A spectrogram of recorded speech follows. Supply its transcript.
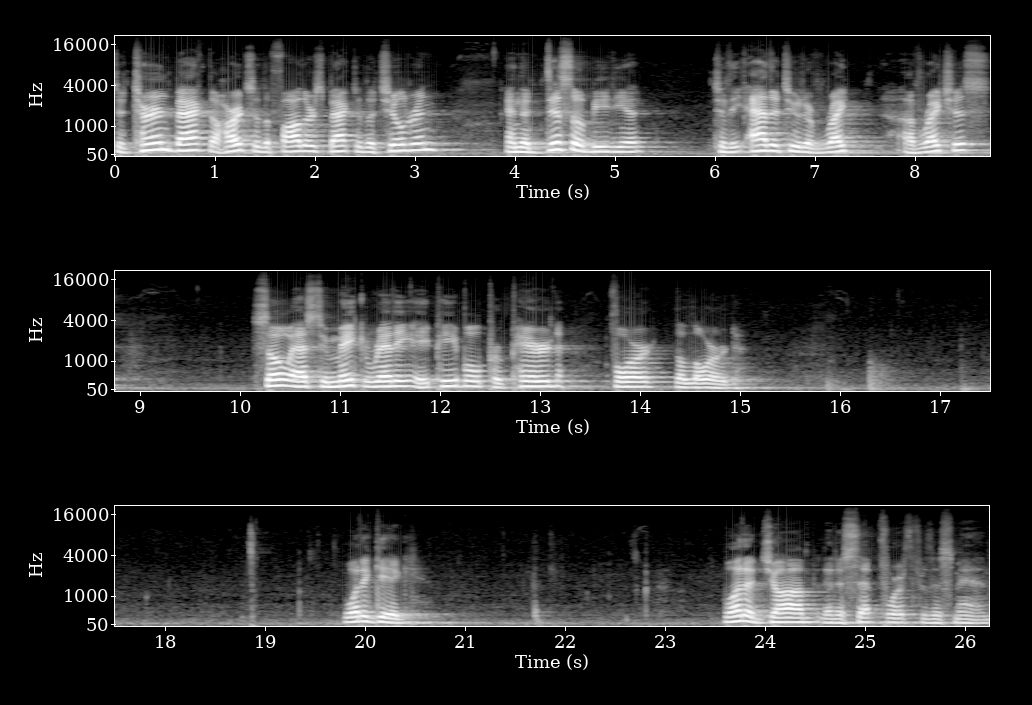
To turn back the hearts of the fathers back to the children and the disobedient to the attitude of, right, of righteous, so as to make ready a people prepared for the Lord. What a gig. What a job that is set forth for this man.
